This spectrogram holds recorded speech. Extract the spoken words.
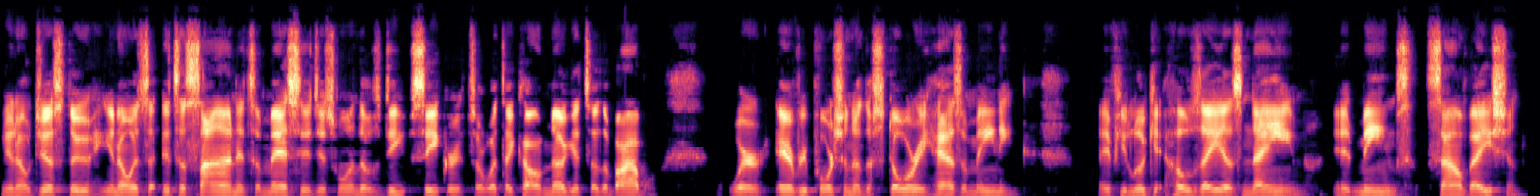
you know, just through, you know, it's a, it's a sign, it's a message, it's one of those deep secrets or what they call nuggets of the Bible, where every portion of the story has a meaning. If you look at Hosea's name, it means salvation.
